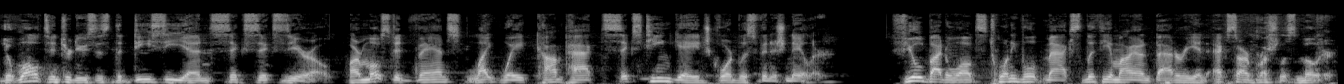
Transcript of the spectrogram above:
DeWalt introduces the DCN 660, our most advanced, lightweight, compact, 16 gauge cordless finish nailer. Fueled by DeWalt's 20 volt max lithium ion battery and XR brushless motor,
